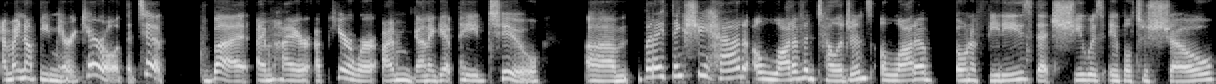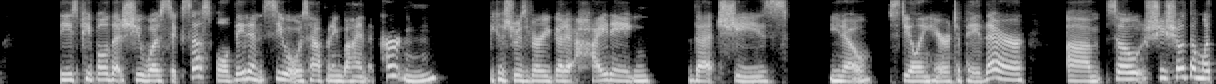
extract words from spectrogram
I might not be Mary Carroll at the tip, but I'm higher up here where I'm gonna get paid too. Um, but I think she had a lot of intelligence, a lot of bona fides that she was able to show these people that she was successful. They didn't see what was happening behind the curtain because she was very good at hiding that she's, you know, stealing here to pay there. Um, so she showed them what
